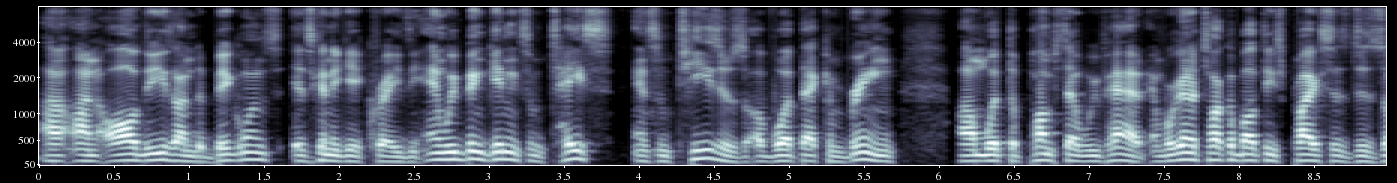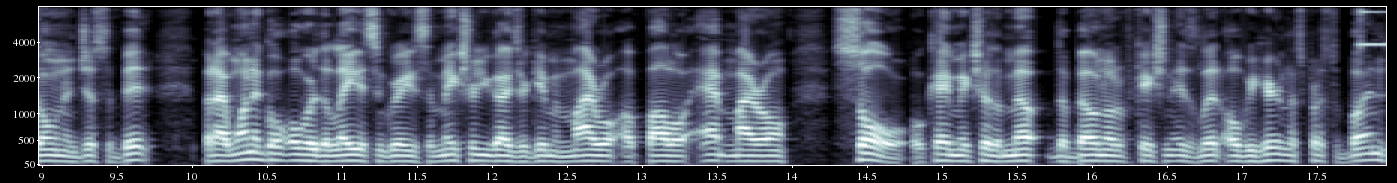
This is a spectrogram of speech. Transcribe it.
uh, on all these, on the big ones, it's going to get crazy. And we've been getting some tastes and some teasers of what that can bring um, with the pumps that we've had. And we're going to talk about these prices, this zone in just a bit. But I want to go over the latest and greatest and make sure you guys are giving Myro a follow at Myro Sol. Okay, make sure the, the bell notification is lit over here. Let's press the button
